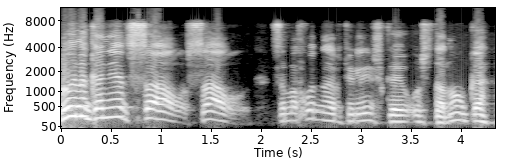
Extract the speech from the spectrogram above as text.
Ну и, наконец, САУ. САУ самоходная артиллерийская установка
